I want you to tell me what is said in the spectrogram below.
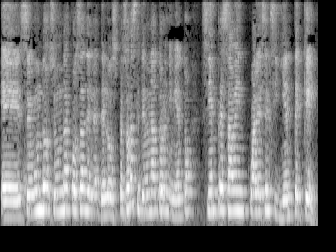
Eh, segundo, segunda cosa, de, de las personas que tienen un alto rendimiento, siempre saben cuál es el siguiente qué.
